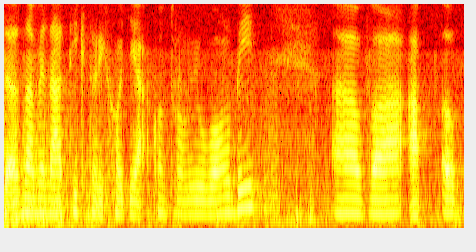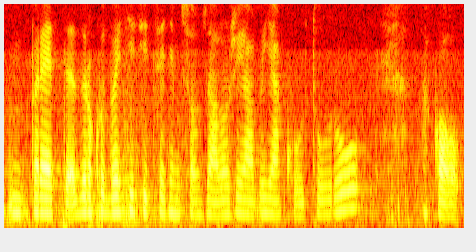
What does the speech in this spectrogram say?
to znamená tí, ktorí chodia a kontrolujú voľby. A, v, a pred, v roku 2007 som založila Via Kultúru, ako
